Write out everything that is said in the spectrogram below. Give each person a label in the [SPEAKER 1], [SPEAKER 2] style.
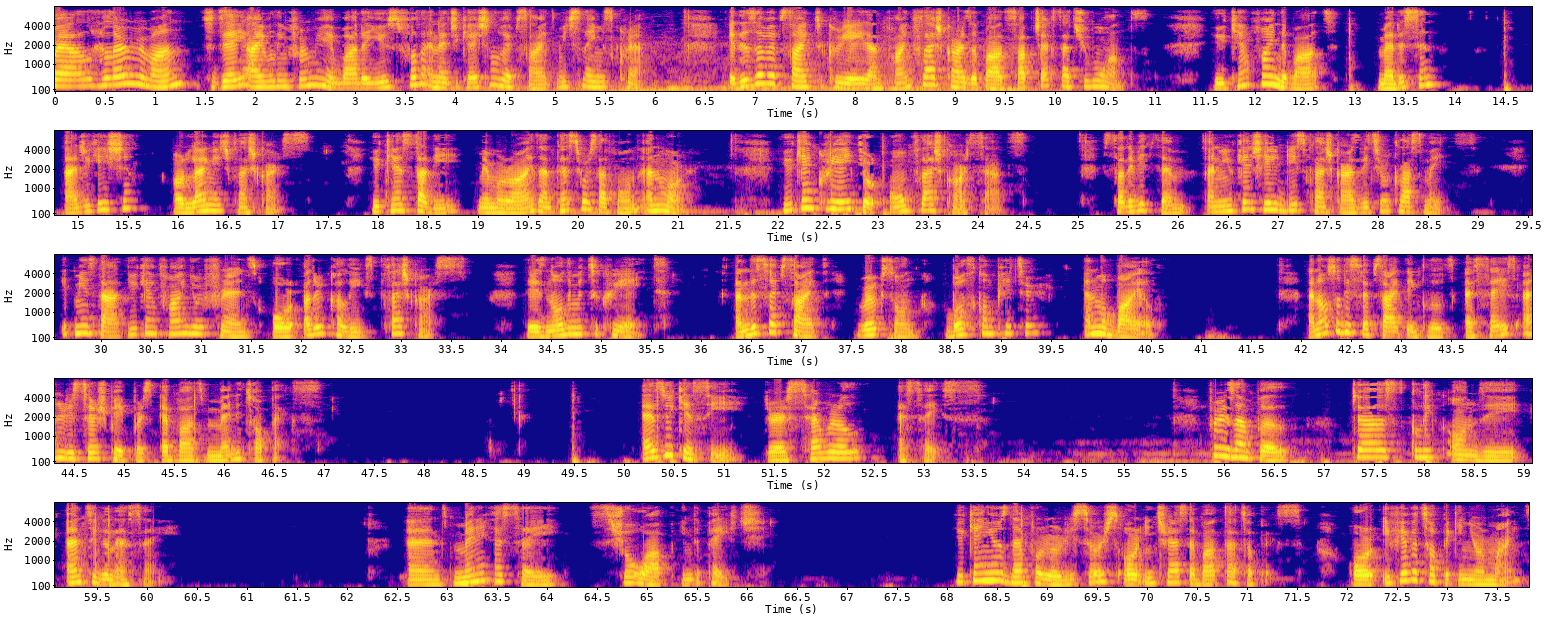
[SPEAKER 1] Well, hello everyone. Today I will inform you about a useful and educational website which name is Cram. It is a website to create and find flashcards about subjects that you want. You can find about medicine, education, or language flashcards. You can study, memorize, and test your cell phone and more. You can create your own flashcard sets, study with them, and you can share these flashcards with your classmates. It means that you can find your friends or other colleagues' flashcards. There is no limit to create. And this website works on both computer and mobile. And also this website includes essays and research papers about many topics. As you can see, there are several essays. For example, just click on the Antigone essay. And many essays show up in the page. You can use them for your research or interest about that topics. Or if you have a topic in your mind,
